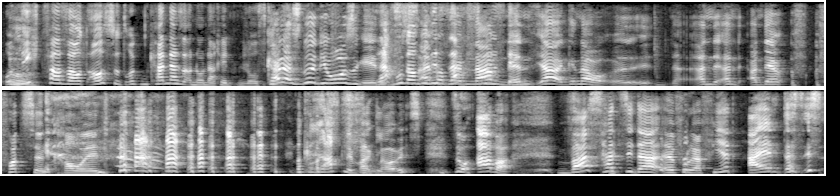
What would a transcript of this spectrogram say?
und nicht versaut auszudrücken, kann das auch nur nach hinten losgehen. kann das nur in die Hose gehen? Sag's ich muss doch, es einfach beim Namen nennen. Ja, genau. Äh, An, an, an der Fotze kraulen. Schlimmer, glaube ich. So, aber was hat sie da äh, fotografiert? Ein, das ist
